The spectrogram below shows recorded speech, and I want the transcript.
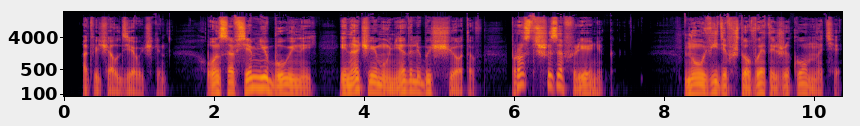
— отвечал Девочкин. «Он совсем не буйный, иначе ему не дали бы счетов. Просто шизофреник». Но увидев, что в этой же комнате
